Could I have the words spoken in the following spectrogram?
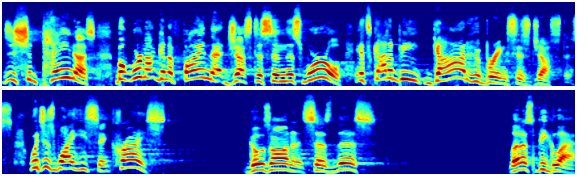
this should pain us, but we're not going to find that justice in this world. It's got to be God who brings his justice, which is why he sent Christ. It goes on and it says this Let us be glad,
